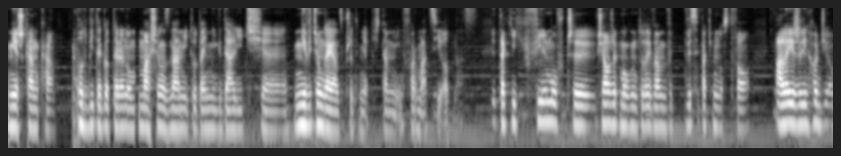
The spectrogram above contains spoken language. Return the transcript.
mieszkanka podbitego terenu ma się z nami tutaj migdalić, nie wyciągając przy tym jakichś tam informacji od nas. Takich filmów czy książek mógłbym tutaj wam wysypać mnóstwo, ale jeżeli chodzi o,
